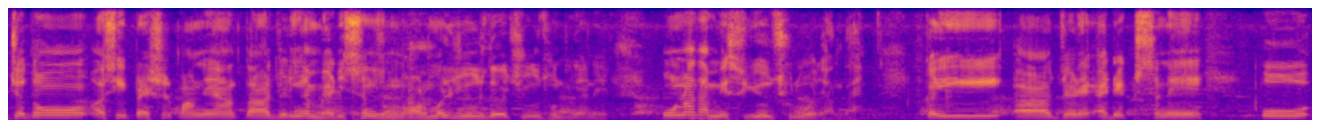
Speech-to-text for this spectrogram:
ਜਦੋਂ ਅਸੀਂ ਪ੍ਰੈਸ਼ਰ ਪਾਉਂਦੇ ਆ ਤਾਂ ਜਿਹੜੀਆਂ ਮੈਡੀਸਿਨਸ ਨਾਰਮਲ ਯੂਜ਼ ਦੇ ਵਿੱਚ ਯੂਜ਼ ਹੁੰਦੀਆਂ ਨੇ, ਉਹਨਾਂ ਦਾ ਮਿਸਯੂਜ਼ ਸ਼ੁਰੂ ਹੋ ਜਾਂਦਾ ਹੈ। ਕਈ ਜਿਹੜੇ ਐਡਿਕਟਸ ਨੇ, ਉਹ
